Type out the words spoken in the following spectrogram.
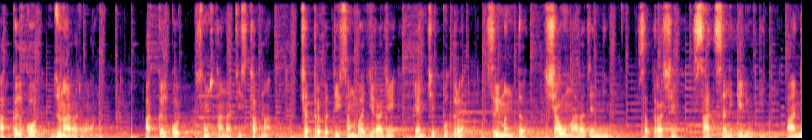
अक्कलकोट जुना राजवाडा. अक्कलकोट संस्थानाची स्थापना छत्रपती संभाजीराजे यांचे पुत्र श्रीमंत शाहू महाराज यांनी सतराशे सात साली केली होती आणि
